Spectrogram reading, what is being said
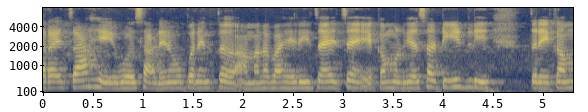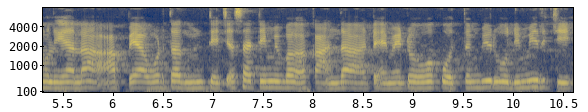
करायचा आहे व साडेनऊपर्यंत आम्हाला बाहेरही जायचं आहे. एका मुलग्यासाठी इडली तर एका मुलग्याला आप्पे आवडतात. म्हणून त्याच्यासाठी मी बघा कांदा टॅमॅटो व कोथिंबीर ओली मिरची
